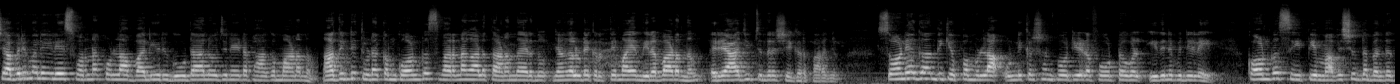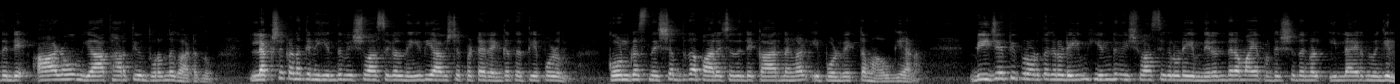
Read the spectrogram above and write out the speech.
ശബരിമലയിലെ സ്വർണക്കൊള്ള വലിയൊരു ഗൂഢാലോചനയുടെ ഭാഗമാണെന്നും അതിന്റെ തുടക്കം കോൺഗ്രസ് ഭരണകാലത്താണെന്നായിരുന്നു ഞങ്ങളുടെ കൃത്യമായ നിലപാടെന്നും രാജീവ് ചന്ദ്രശേഖർ പറഞ്ഞു. സോണിയാഗാന്ധിക്കൊപ്പമുള്ള ഉണ്ണികൃഷ്ണൻ പോറ്റിയുടെ ഫോട്ടോകൾ ഇതിനു പിന്നിലെ കോൺഗ്രസ് സി പി എം അവിശുദ്ധ ബന്ധത്തിന്റെ ആഴവും യാഥാർത്ഥ്യവും തുറന്നു കാട്ടുന്നു. ലക്ഷക്കണക്കിന് ഹിന്ദു വിശ്വാസികൾ നീതി ആവശ്യപ്പെട്ട് രംഗത്തെത്തിയപ്പോഴും കോൺഗ്രസ് നിശബ്ദത പാലിച്ചതിന്റെ കാരണങ്ങൾ ഇപ്പോൾ വ്യക്തമാവുകയാണ്. ബി ജെ പി പ്രവർത്തകരുടെയും ഹിന്ദു വിശ്വാസികളുടെയും നിരന്തരമായ പ്രതിഷേധങ്ങൾ ഇല്ലായിരുന്നുവെങ്കിൽ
